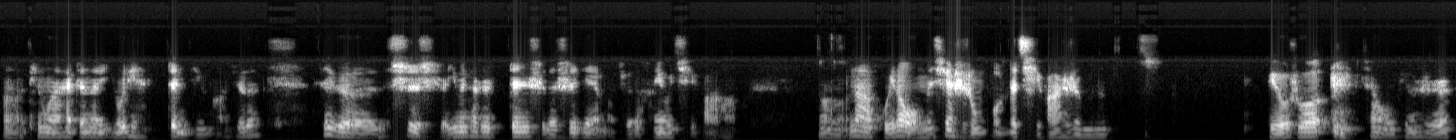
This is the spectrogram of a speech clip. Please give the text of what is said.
啊，听完还真的有点震惊啊！觉得这个事实，因为它是真实的事件嘛，觉得很有启发哈。嗯，那回到我们现实中，我们的启发是什么呢？比如说，像我们平时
